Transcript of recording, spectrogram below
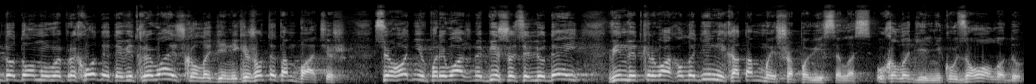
додому ви приходите, відкриваєш холодильник, і що ти там бачиш? Сьогодні в переважної більшості людей він відкриває холодильник, а там миша повісилась у холодильнику з голоду.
